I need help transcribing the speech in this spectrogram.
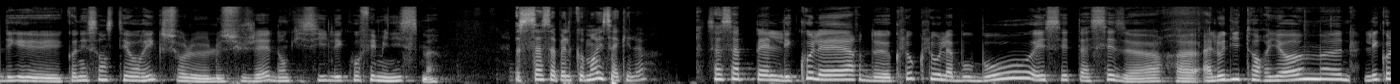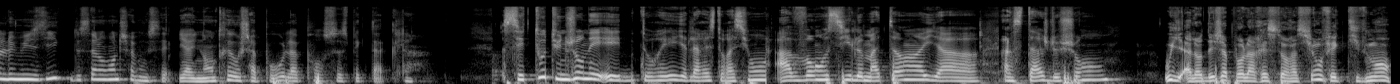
des connaissances théoriques sur le, le sujet, donc ici l'écoféminisme. Ça s'appelle comment et c'est à quelle heure? Ça s'appelle Les colères de Clo-Clo Labobo et c'est à 16h à l'auditorium de l'école de musique de Saint-Laurent-de-Chamousset. Il y a une entrée au chapeau là pour ce spectacle. C'est toute une journée et il y a de la restauration. Avant aussi le matin, il y a un stage de chant. Oui, alors déjà pour la restauration, effectivement,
